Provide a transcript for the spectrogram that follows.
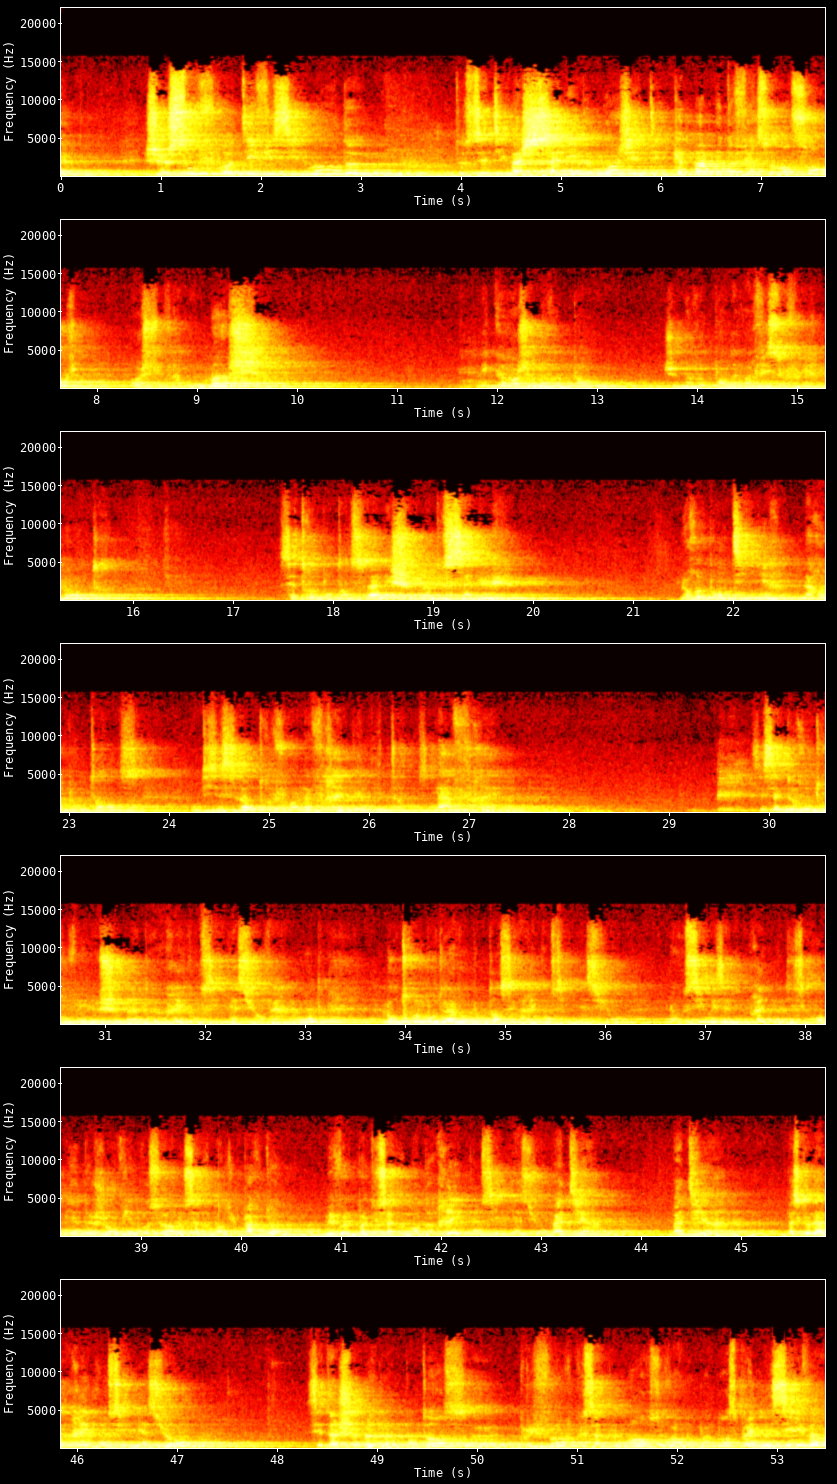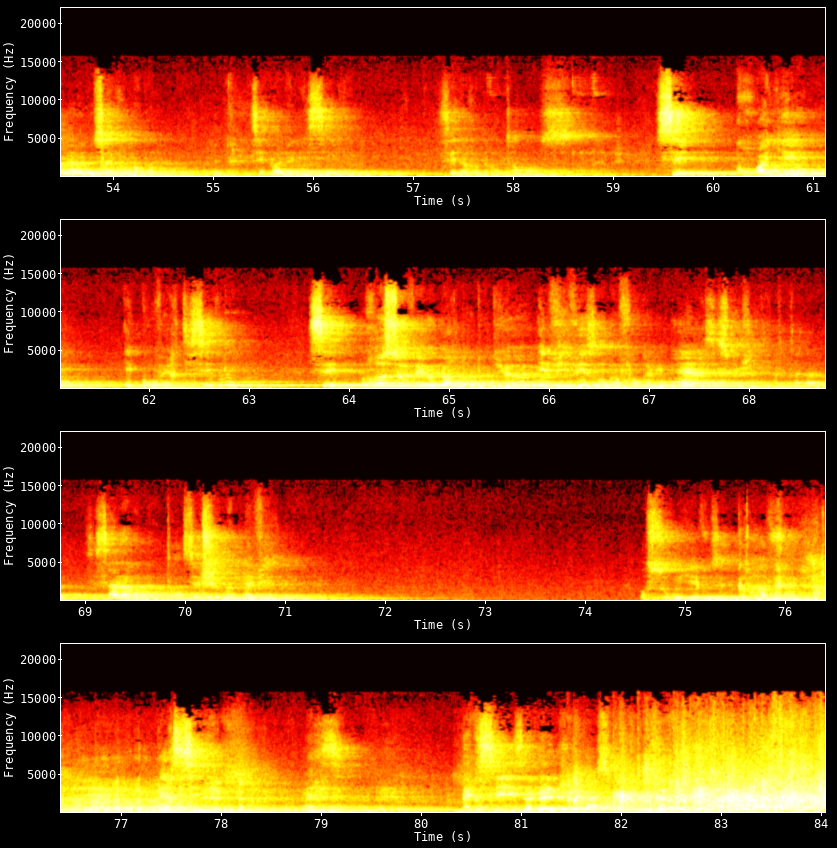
Je souffre difficilement de, de cette image salie de moi. J'ai été capable de faire ce mensonge. Oh, je suis vraiment moche. Mais quand je me repens, je me repens d'avoir fait souffrir l'autre. Cette repentance-là, les chemins de salut. Le repentir, la repentance. On disait cela autrefois, la vraie pénitence, la vraie. C'est celle de retrouver le chemin de réconciliation vers l'autre. L'autre mot de la repentance, c'est la réconciliation. Là aussi, mes amis prêtres me disent combien de gens viennent recevoir le sacrement du pardon, mais ne veulent pas du sacrement de réconciliation. Ben tiens, ben tiens. Parce que la réconciliation, c'est un chemin de repentance euh, plus fort que simplement recevoir le pardon. C'est pas une lessive, hein, le sacrement. C'est pas la lessive, c'est la repentance. C'est croyez et convertissez-vous. C'est recevez le pardon de Dieu et vivez en enfant de lumière. C'est ce que j'ai dit tout à l'heure. C'est ça la repentance, c'est le chemin de la vie. Oh, souriez, vous êtes grave. Merci. Merci. Merci Isabelle. Je pense que vous nous avez fait un moment.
